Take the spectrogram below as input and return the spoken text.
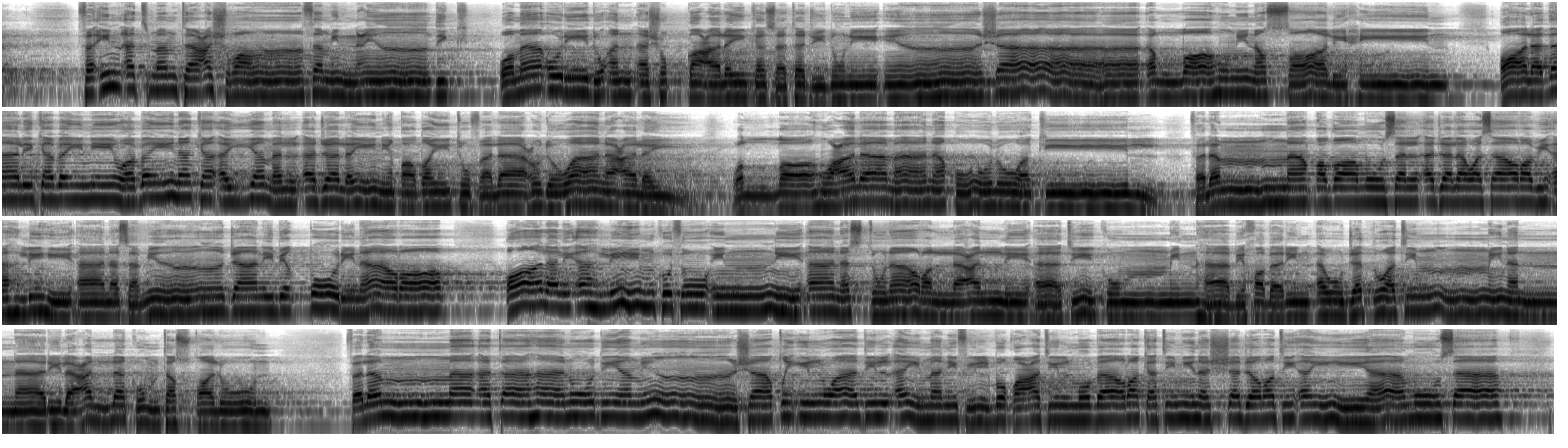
فإن أتممت عشرا فمن عندك وما أريد أن أشق عليك ستجدني إن شاء الله من الصالحين. قال ذلك بيني وبينك أيما الأجلين قضيت فلا عدوان علي. والله على ما نقول وكيل. فلما قضى موسى الأجل وسار بأهله آنس من جانب الطور نارا. قال لأهلهم كثوا إني آنست نارا لعلي آتيكم منها بخبر أو جذوة من النار لعلكم تصطلون. فلما أتاها نودي من شاطئ الوادي الأيمن في البقعة المباركة من الشجرة أن يا موسى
